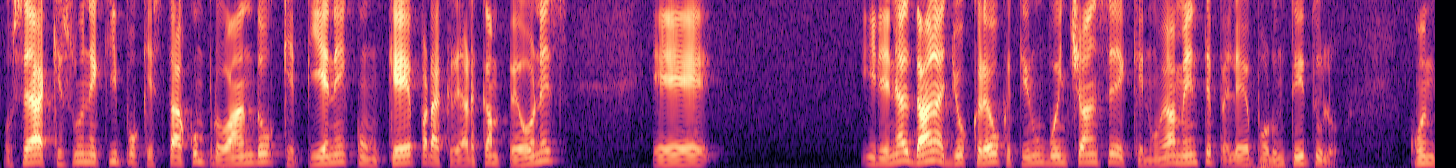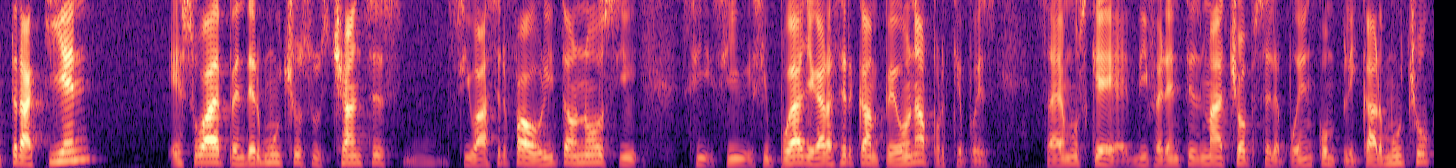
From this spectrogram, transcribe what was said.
O sea que es un equipo que está comprobando que tiene con qué para crear campeones. Eh, Irene Aldana yo creo que tiene un buen chance de que nuevamente pelee por un título. ¿Contra quién? Eso va a depender mucho sus chances, si va a ser favorita o no, si, si, si, pueda llegar a ser campeona, porque pues sabemos que diferentes matchups se le pueden complicar mucho.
